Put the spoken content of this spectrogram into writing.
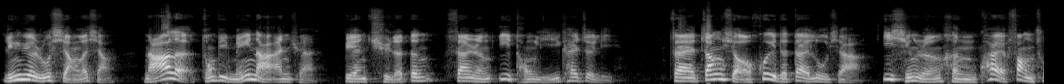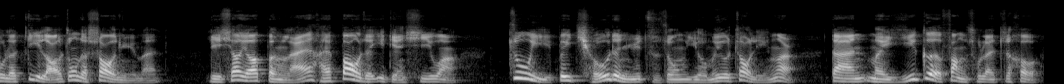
林月如想了想，拿了总比没拿安全，便取了灯，三人一同离开这里。在张小慧的带路下，一行人很快放出了地牢中的少女们。李逍遥本来还抱着一点希望，注意被囚的女子中有没有赵灵儿，但每一个放出来之后，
